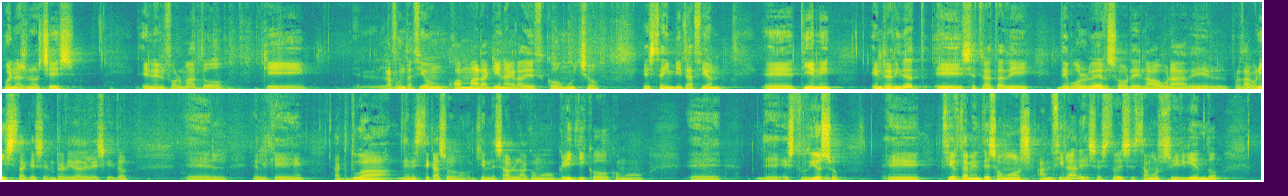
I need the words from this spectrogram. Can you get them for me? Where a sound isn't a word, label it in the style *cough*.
Buenas noches. En el formato que la Fundación Juan Mar, a quien agradezco mucho esta invitación, eh, tiene, en realidad eh, se trata de, volver sobre la obra del protagonista, que es en realidad el escritor, el, que actúa, en este caso, quien les habla, como crítico, como eh, estudioso. Ciertamente somos ancilares, esto es, estamos sirviendo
